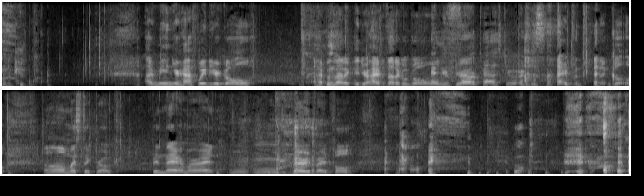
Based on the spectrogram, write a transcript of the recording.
Oh, I mean, you're halfway to your goal. Hypothetical, in your hypothetical goal. and you're far past yours. hypothetical. Oh, my stick broke. Been there, am I right? Very painful. Ow. Oop.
